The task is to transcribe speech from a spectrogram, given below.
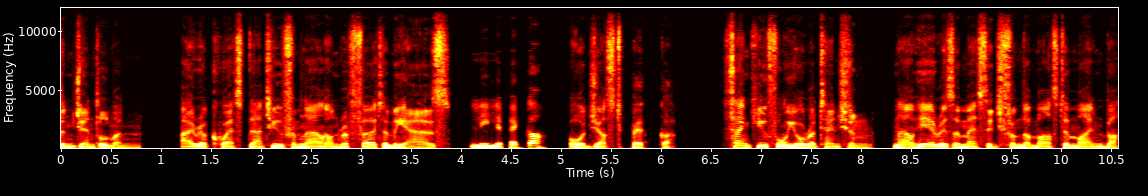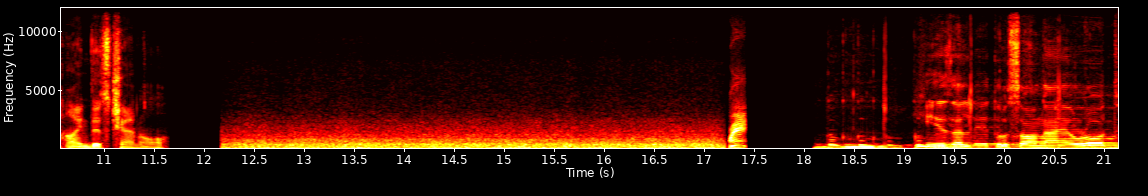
and gentlemen, I request that you from now on refer to me as Lille-Pekka. or just Pekka. Thank you for your attention. Now here is a message from the mastermind behind this channel. Here's a little song I wrote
